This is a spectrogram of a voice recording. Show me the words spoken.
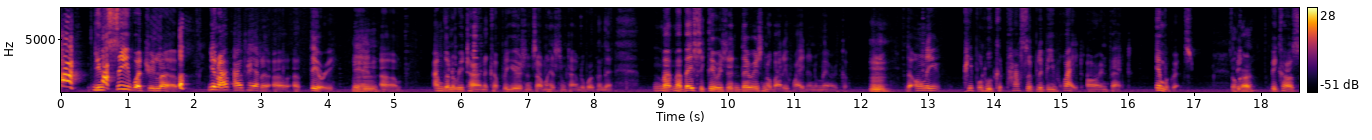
you see what you love. You know, I've, I've had a, a, a theory, mm-hmm. and um, I'm going to retire in a couple of years, and so I'm going to have some time to work on that. My, my basic theory is that there is nobody white in America. Mm. The only people who could possibly be white are, in fact, immigrants. Be- Okay. because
